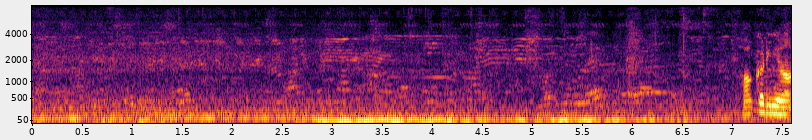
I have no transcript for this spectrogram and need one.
ਆ ਆ ਘੜੀਆਂ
